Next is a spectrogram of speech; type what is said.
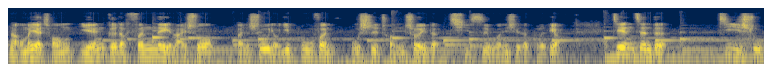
那我们也从严格的分类来说，本书有一部分不是纯粹的启示文学的格调，见证的。技术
